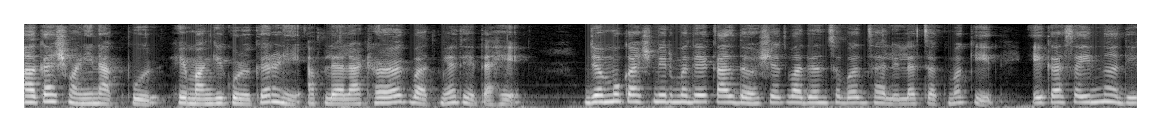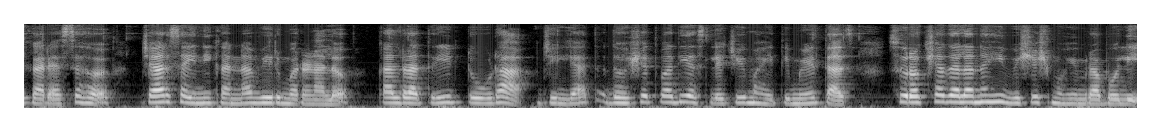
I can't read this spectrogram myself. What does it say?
आकाशवाणी नागपूर हे मांगी कुलकर्णी आपल्याला ठळक बातम्या देत आहे. जम्मू काश्मीरमध्ये काल दहशतवाद्यांसोबत झालेल्या चकमकीत एका सैन्य अधिकाऱ्यासह चार सैनिकांना वीरमरण आलं काल रात्री डोडा जिल्ह्यात दहशतवादी असल्याची माहिती मिळताच सुरक्षा दलानं ही विशेष मोहीम राबवली.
